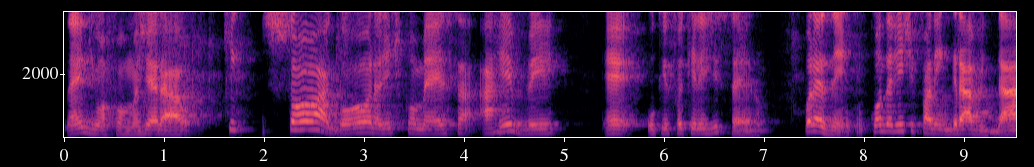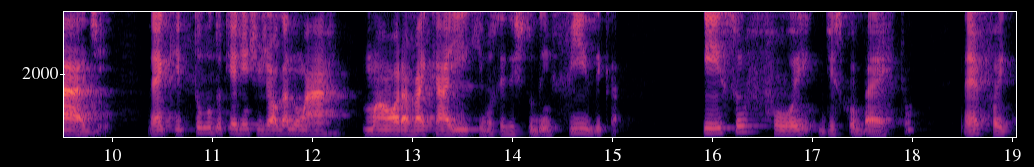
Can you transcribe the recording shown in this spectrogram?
né, de uma forma geral, que só agora a gente começa a rever é, o que foi que eles disseram. Por exemplo, quando a gente fala em gravidade, né, que tudo que a gente joga no ar uma hora vai cair, que vocês estudam em física, isso foi descoberto, né, foi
